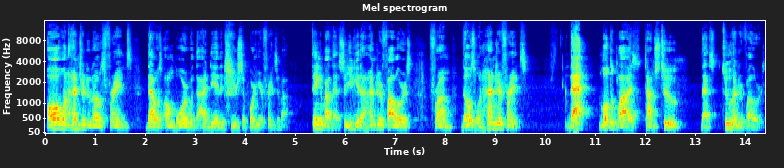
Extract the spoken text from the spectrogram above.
all 100 of those friends that was on board with the idea that you're supporting your friends about. Think about that. So you get 100 followers from those 100 friends. That multiplies times two, that's 200 followers.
